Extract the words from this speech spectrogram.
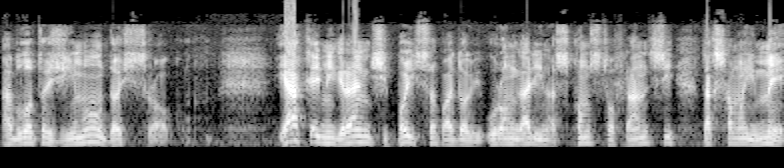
a było to zimą dość srogo. Jak emigranci polistopadowi urągali na skomstwo Francji, tak samo i my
